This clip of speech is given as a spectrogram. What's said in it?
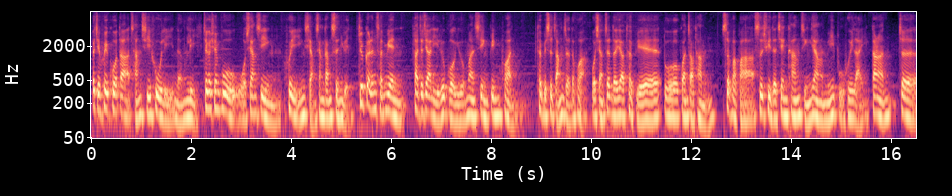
而且会扩大长期护理。能力这个宣布，我相信会影响相当深远。就个人层面，大家家里如果有慢性病患，特别是长者的话，我想真的要特别多关照他们，设法把失去的健康尽量弥补回来。当然，这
